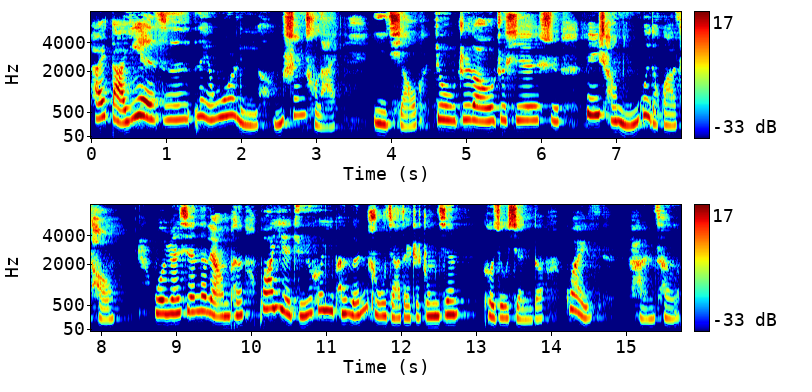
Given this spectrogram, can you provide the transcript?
还打叶子泪窝里横伸出来。一瞧就知道这些是非常名贵的花草。我原先那两盆花叶菊和一盆文竹夹在这中间，可就显得怪寒碜了。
